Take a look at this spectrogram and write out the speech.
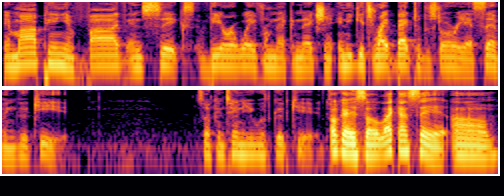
In my opinion, five and six veer away from that connection, and he gets right back to the story at seven. Good kid. So continue with good kid. Okay, so like I said, um,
